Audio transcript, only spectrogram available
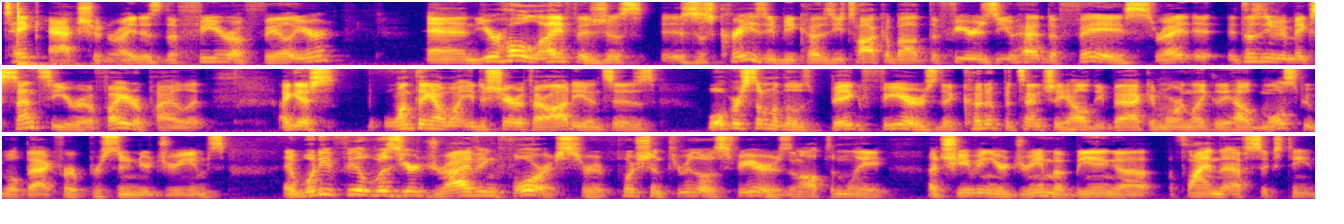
take action right is the fear of failure. And your whole life is just is just crazy because you talk about the fears you had to face right? It, it doesn't even make sense that you're a fighter pilot. I guess one thing i want you to share with our audience is what were some of those big fears that could have potentially held you back and more than likely held most people back for pursuing your dreams? And what do you feel was your driving force for pushing through those fears and ultimately achieving your dream of being a flying the f-16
